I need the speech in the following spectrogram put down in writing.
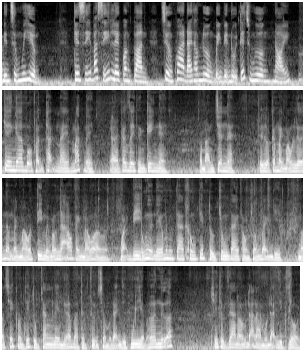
biến chứng nguy hiểm. Tiến sĩ bác sĩ Lê Quang Toàn, trưởng khoa đái tháo đường Bệnh viện Nội tiết Trung ương nói: Trên à, bộ phận thận này, mắt này, à, các dây thần kinh này, bàn chân này thế rồi các mạch máu lớn là mạch máu tim mạch máu não mạch máu ở ngoại vi. Đúng là nếu mà chúng ta không tiếp tục chung tay phòng chống bệnh thì nó sẽ còn tiếp tục tăng lên nữa và thực sự trở một đại dịch nguy hiểm hơn nữa. Chứ thực ra nó cũng đã là một đại dịch rồi.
